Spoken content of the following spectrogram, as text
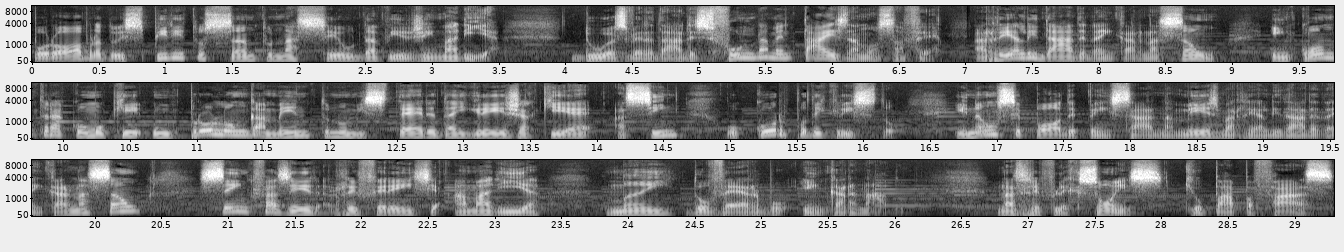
por obra do Espírito Santo, nasceu da Virgem Maria duas verdades fundamentais da nossa fé. A realidade da encarnação encontra como que um prolongamento no mistério da Igreja, que é, assim, o corpo de Cristo. E não se pode pensar na mesma realidade da encarnação sem fazer referência a Maria, mãe do Verbo encarnado. Nas reflexões que o Papa faz,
